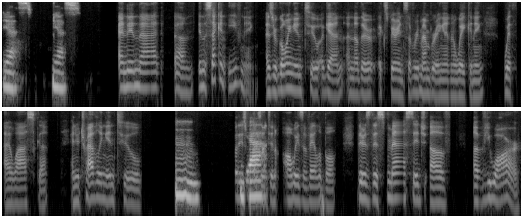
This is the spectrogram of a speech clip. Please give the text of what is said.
Yes. Yes. and in that um, in the second evening as you're going into again another experience of remembering and awakening with ayahuasca and you're traveling into Mm. what is Yeah. present and always available there's this message of of you are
